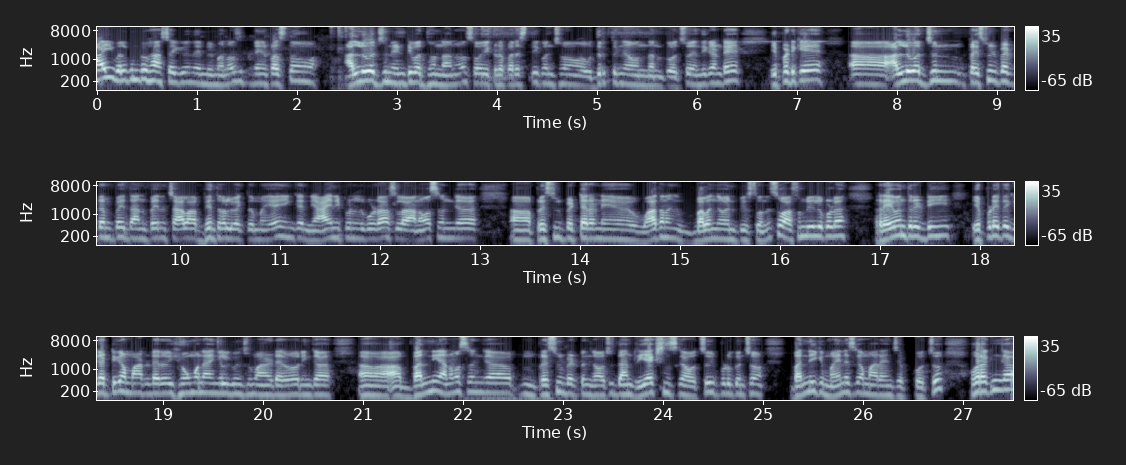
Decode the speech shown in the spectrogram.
హాయ్ వెల్కమ్ టు హాస్ ట్యాగ్ నేను మీ మనోజ్. ఇప్పుడు నేను ప్రస్తుతం అల్లు అర్జున్ ఇంటి వద్ద ఉన్నాను. సో ఇక్కడ పరిస్థితి కొంచెం ఉధృతంగా ఉందనుకోవచ్చు. ఎందుకంటే ఇప్పటికే అల్లు అర్జున్ ప్రెస్ మీట్ పెట్టడంపై దానిపైన చాలా అభ్యంతరాలు వ్యక్తమయ్యాయి. ఇంకా న్యాయ నిపుణులు కూడా అసలు అనవసరంగా ప్రెస్ మీట్ పెట్టారనే వాదన బలంగా వినిపిస్తుంది. సో అసెంబ్లీలో కూడా రేవంత్ రెడ్డి ఎప్పుడైతే గట్టిగా మాట్లాడారో హ్యూమన్ యాంగిల్ గురించి మాట్లాడారో ఇంకా బన్నీ అనవసరంగా ప్రెస్ మీట్ పెట్టడం కావచ్చు దాని రియాక్షన్స్ కావచ్చు ఇప్పుడు కొంచెం బన్నీకి మైనస్గా మారాయని చెప్పుకోవచ్చు. ఒక రకంగా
